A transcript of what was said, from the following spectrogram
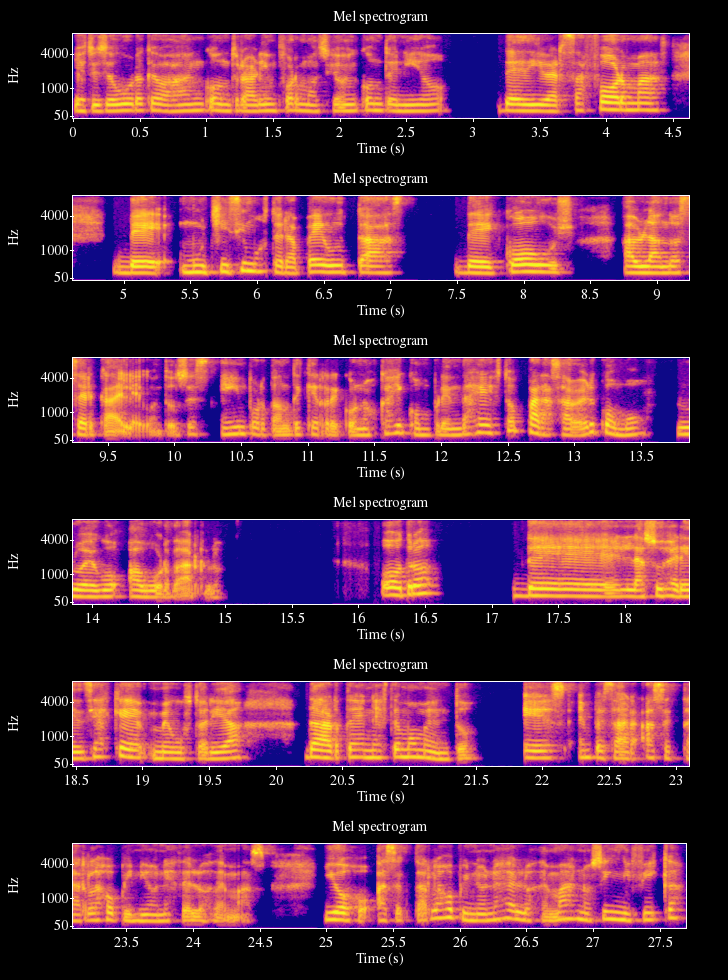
y estoy seguro que vas a encontrar información y contenido de diversas formas, de muchísimos terapeutas, de coach, hablando acerca del ego. Entonces, es importante que reconozcas y comprendas esto para saber cómo luego abordarlo. Otro de las sugerencias que me gustaría darte en este momento es empezar a aceptar las opiniones de los demás. Y ojo, aceptar las opiniones de los demás no significa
